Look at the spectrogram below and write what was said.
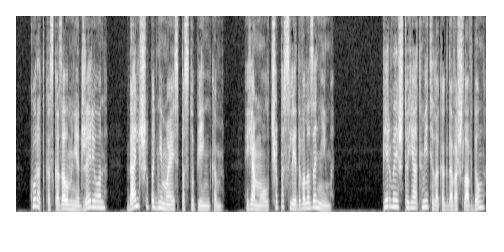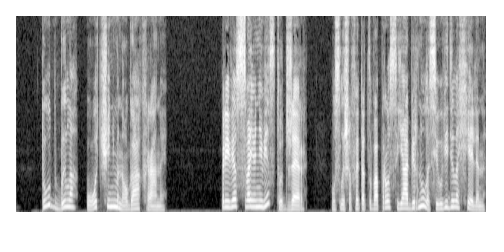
— коротко сказал мне Джеррион, дальше поднимаясь по ступенькам. Я молча последовала за ним. Первое, что я отметила, когда вошла в дом, тут было очень много охраны. «Привез свою невесту, Джер?» Услышав этот вопрос, я обернулась и увидела Хелен.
